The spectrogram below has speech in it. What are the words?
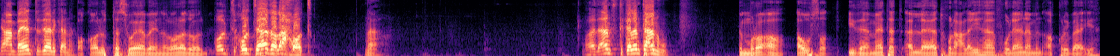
نعم بينت ذلك أنا. وقالوا التسوية بين الولد والبنت قلت قلت هذا الأحوط. نعم. وهذا أمس تكلمت عنه. امرأة أوسط إذا ماتت ألا يدخل عليها فلانة من أقربائها.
